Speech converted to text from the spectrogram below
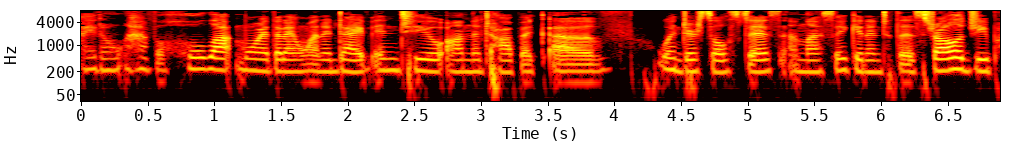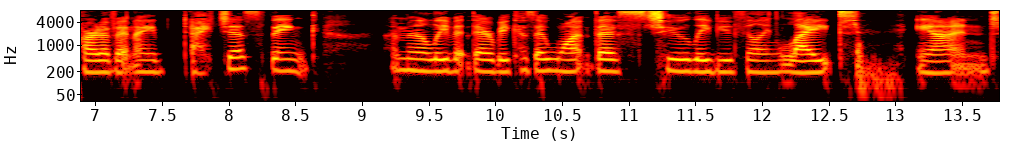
I don't have a whole lot more that I want to dive into on the topic of winter solstice unless I get into the astrology part of it. And I, I just think I'm going to leave it there because I want this to leave you feeling light and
